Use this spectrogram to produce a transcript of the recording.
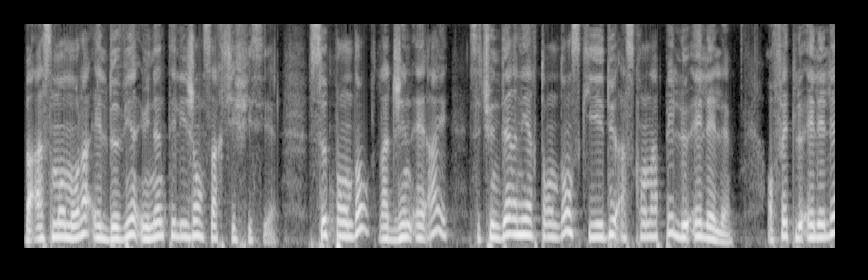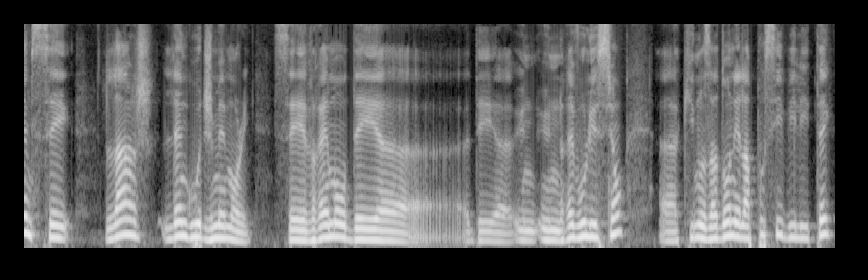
bah à ce moment-là, elle devient une intelligence artificielle. Cependant, la Gen AI, c'est une dernière tendance qui est due à ce qu'on appelle le LLM. En fait, le LLM, c'est Large Language Memory. C'est vraiment des, euh, des, euh, une, une, révolution euh, qui nous a donné la possibilité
